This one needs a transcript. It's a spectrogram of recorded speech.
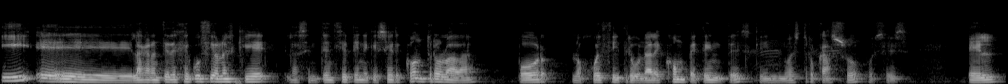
y eh, la garantía de ejecución es que la sentencia tiene que ser controlada por los jueces y tribunales competentes, que en nuestro caso pues es el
